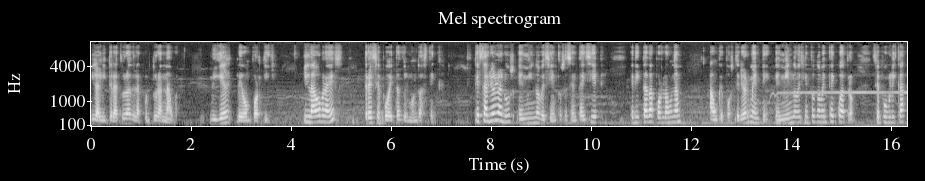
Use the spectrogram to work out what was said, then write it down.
y la literatura de la cultura náhuatl, Miguel León Portilla. Y la obra es Trece poetas del mundo azteca que salió a la luz en 1967, editada por la UNAM, aunque posteriormente, en 1994, se publica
